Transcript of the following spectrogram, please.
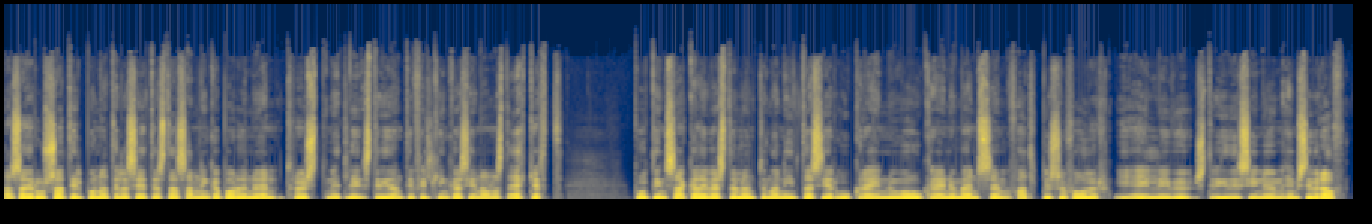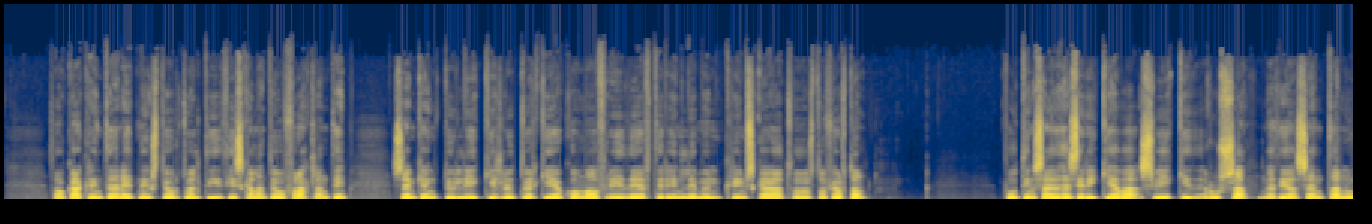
Hann saði rúsa tilbúna til að setjast að samningaborðinu en tröst milli stríðandi fylkinga sé nánast ekkert. Putin sakaði Vesturlöndum að nýta sér Úkrænu og Úkrænu menn sem fallbissu fóður í eilífu stríði sínu um heimsifráð. Þá gaggrindi hann einnig stjórnvöldi í Þískalandi og Fraklandi sem gengdu líki hlutverki að koma á fríði eftir innleimun Krímskaga 2014. Putin sæði þessi ríki hafa svikið rúsa með því að senda nú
